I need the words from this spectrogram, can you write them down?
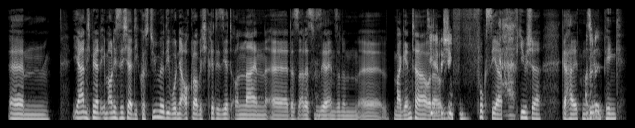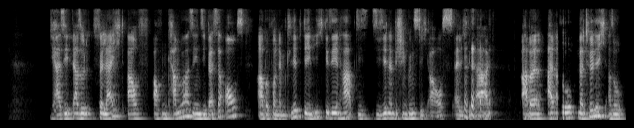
Ähm, ja, und ich bin halt eben auch nicht sicher, die Kostüme, die wurden ja auch, glaube ich, kritisiert online, äh, das ist alles so sehr in so einem äh, Magenta oder Fuchsia, ja. Fuchsia gehalten, also, in Pink. Ja, sie, also vielleicht auf, auf dem Kamera sehen sie besser aus, aber von dem Clip, den ich gesehen habe, die, sie sehen ein bisschen günstig aus, ehrlich gesagt. aber also natürlich, also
